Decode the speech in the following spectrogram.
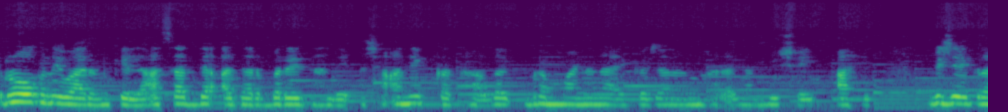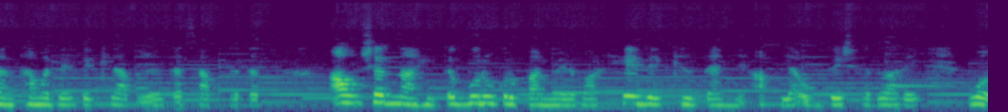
रोग निवारण केला असाध्य आजार बरे झाले अशा अनेक कथा ग- ब्रह्मांड नायक गजानन महाराजांविषयी आहेत. विजय ग्रंथामध्ये देखील आपल्याला त्या सापडतात औषध नाही तर गुरुकृपा मिळवा. हे देखील त्यांनी आपल्या उपदेशाद्वारे व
